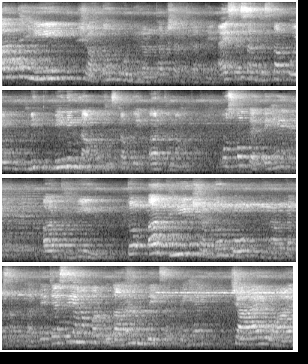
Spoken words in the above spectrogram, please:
अर्थहीन शब्दों को निरर्थक शब्द कहते हैं। ऐसे शब्द जिसका कोई मीनिंग ना हो, जिसका कोई अर्थ ना हो, उसको कहते हैं अर्थहीन। तो अर्थहीन शब्दों को निरर्थक शब्द कहते हैं। जैसे यहाँ पर उदाहरण हम देख सकते हैं, चाय वाय।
